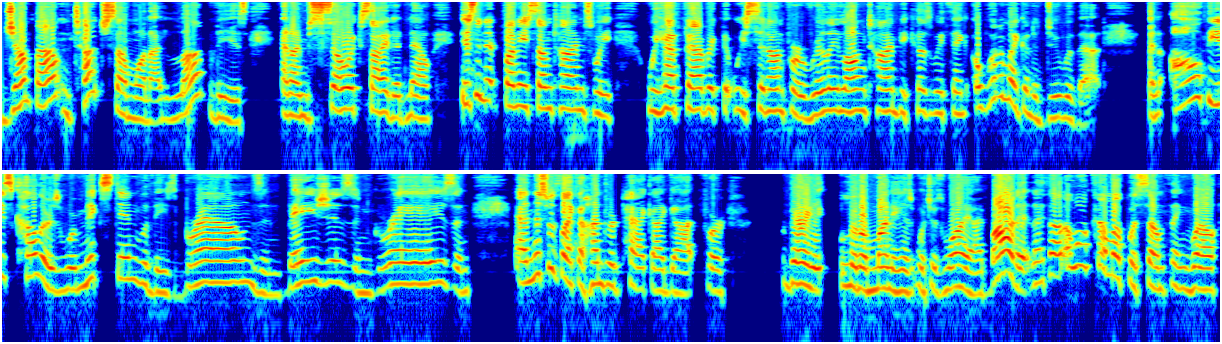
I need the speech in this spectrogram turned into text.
jump out and touch someone. I love these and I'm so excited. Now, isn't it funny sometimes we we have fabric that we sit on for a really long time because we think, oh, what am I going to do with that? And all these colors were mixed in with these browns and beiges and grays. And, and this was like a hundred pack I got for very little money, which is why I bought it. And I thought, oh, I'll come up with something. Well,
